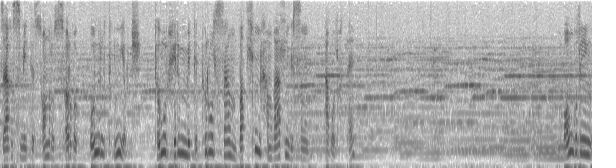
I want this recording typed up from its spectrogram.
загас мэт сонор сорго өнөрөтгөн явж төмөр хэрэм мэт төрүүлсэн батлан хамгаална гэсэн агуулгатай. Монголын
